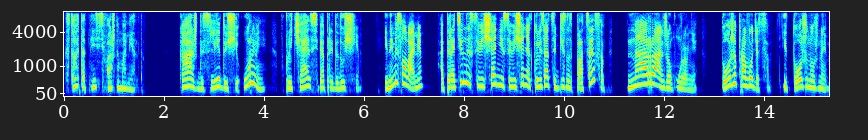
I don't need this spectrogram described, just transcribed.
стоит отметить важный момент. Каждый следующий уровень включает в себя предыдущие. Иными словами, оперативные совещания и совещания актуализации бизнес-процессов на оранжевом уровне тоже проводятся и тоже нужны.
